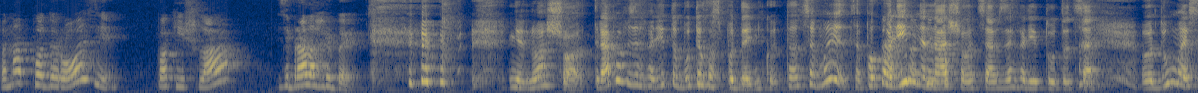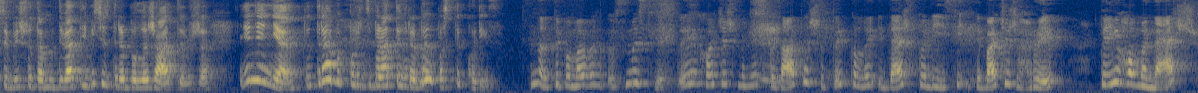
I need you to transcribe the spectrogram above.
вона по дорозі, поки йшла, зібрала гриби. Ні, ну а що? Треба взагалі то бути господинькою. То це ми, це покоління Так. наше, оце взагалі тут. Оце О, думає собі, що там дев'ятий місяць треба лежати вже. Ні, ні, ні, то треба збирати гриби і пасти корів. Ну, типу, ми в смислі, ти хочеш мені сказати, що ти, коли йдеш по лісі і ти бачиш гриб, ти його минеш,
